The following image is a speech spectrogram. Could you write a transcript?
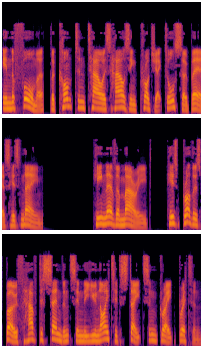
In the former, the Compton Towers housing project also bears his name. He never married. His brothers both have descendants in the United States and Great Britain.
